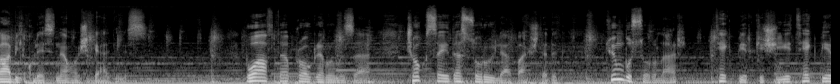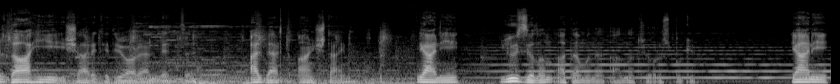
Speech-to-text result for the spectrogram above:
Babil Kulesi'ne hoş geldiniz. Bu hafta programımıza çok sayıda soruyla başladık. Tüm bu sorular tek bir kişiyi, tek bir dahiyi işaret ediyor elbette. Albert Einstein. Yani yüzyılın adamını anlatıyoruz bugün. Yani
